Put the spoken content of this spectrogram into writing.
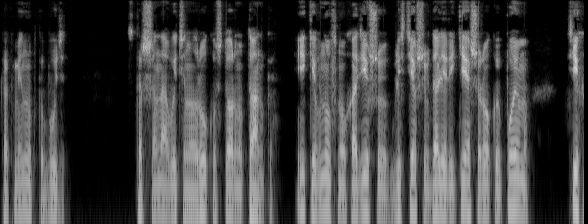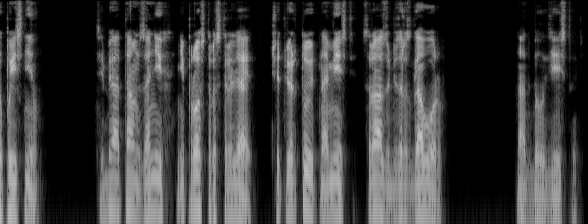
как минутка будет. Старшина вытянул руку в сторону танка и, кивнув на уходившую к блестевшей вдали реке широкую пойму, тихо пояснил. «Тебя там за них не просто расстреляют, четвертуют на месте, сразу без разговоров». Надо было действовать,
